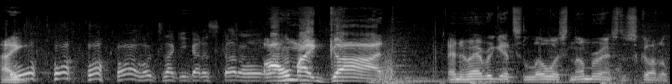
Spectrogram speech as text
I. Looks like you got a scuttle. Oh my god! And whoever gets the lowest number has to scuttle.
